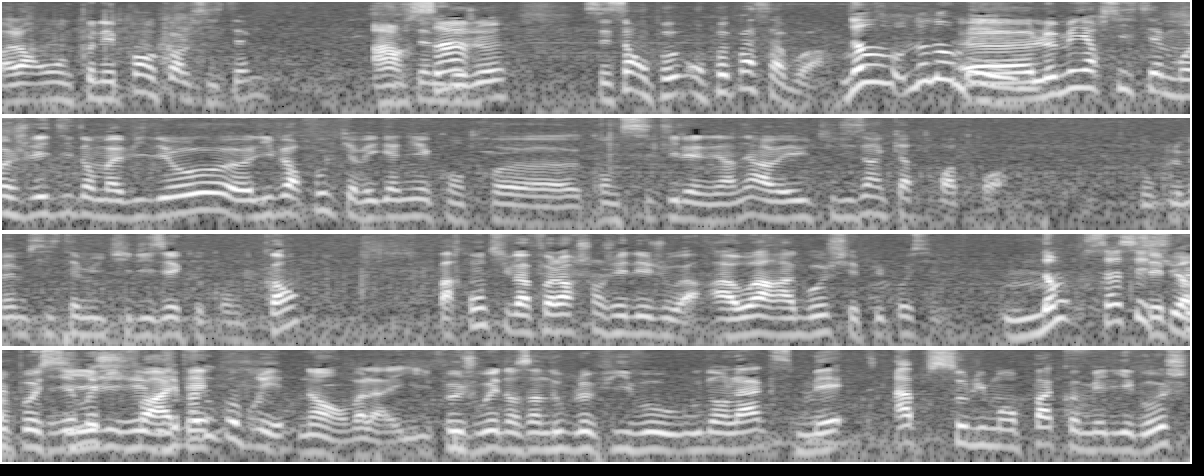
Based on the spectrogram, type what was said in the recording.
alors, on ne connaît pas encore le système, Alors système ça, de jeu. C'est ça, on peut, on peut pas savoir. non, non, non, mais Euh, le meilleur système, moi je l'ai dit dans ma vidéo, euh, Liverpool qui avait gagné contre, euh, contre City l'année dernière avait utilisé un 4-3-3. Donc le même système utilisé que contre Caen. Par contre, il va falloir changer des joueurs. Awar à gauche, c'est plus possible. non, ça c'est c'est sûr. plus possible, Moi, j'ai pas arrêter. tout compris. Non, voilà, il peut jouer dans un double pivot ou dans l'axe, mais absolument pas comme ailier gauche.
